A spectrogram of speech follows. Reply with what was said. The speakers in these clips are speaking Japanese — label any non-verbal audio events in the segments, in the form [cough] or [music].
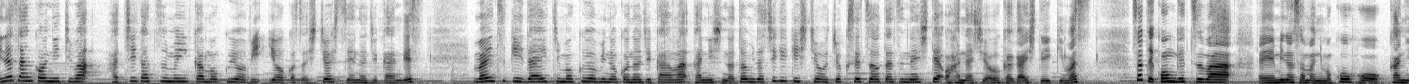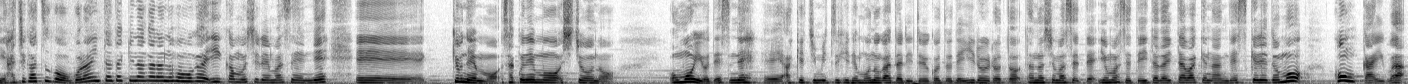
皆さんこんにちは。8月6日木曜日ようこそ視聴室への時間です。毎月第1木曜日のこの時間は蟹市の富田茂樹市長を直接お尋ねしてお話をお伺いしていきます。さて今月は、えー、皆様にも広報蟹8月号をご覧いただきながらの方がいいかもしれませんね、えー、去年も昨年も市長の思いをですね、えー、明智光秀物語ということでいろいろと楽しませて読ませていただいたわけなんですけれども今回は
